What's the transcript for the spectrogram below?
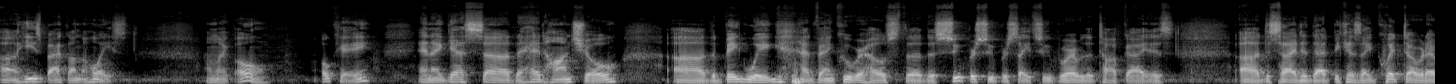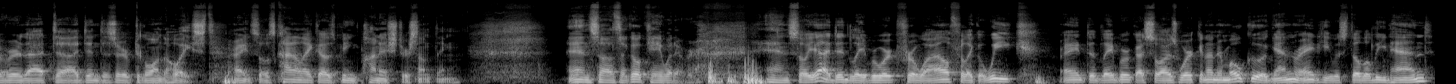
uh, he's back on the hoist. I'm like, oh, okay. And I guess uh, the head honcho, uh, the big wig at Vancouver House, the the super super site super, wherever the top guy is, uh, decided that because I quit or whatever, that uh, I didn't deserve to go on the hoist, right? So it's kind of like I was being punished or something. And so I was like, okay, whatever. And so yeah, I did labor work for a while, for like a week, right? Did labor work. I so I was working under Moku again, right? He was still the lead hand,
